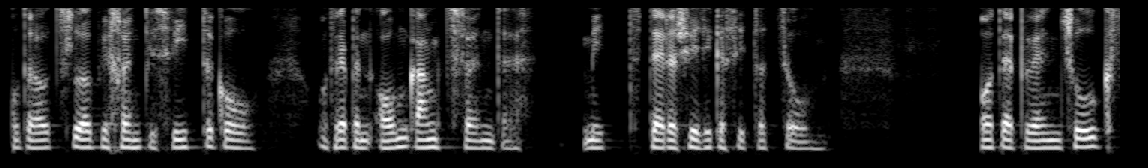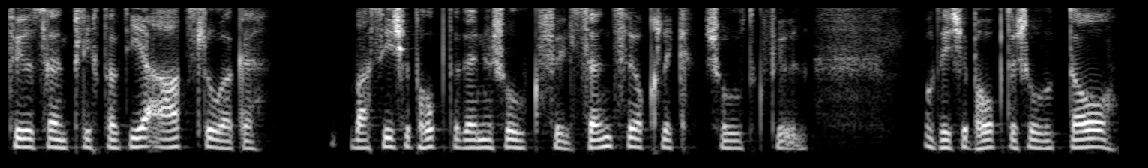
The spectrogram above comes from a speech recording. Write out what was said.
oder auch zu schauen, wie könnte es weitergehen oder eben einen Umgang zu finden mit dieser schwierigen Situation. Oder eben, wenn Schuldgefühle sind, vielleicht auch die anzuschauen was ist überhaupt an diesen Schuldgefühlen? Sind es wirklich Schuldgefühle? Oder ist überhaupt eine Schuld da?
